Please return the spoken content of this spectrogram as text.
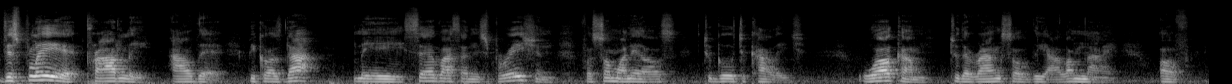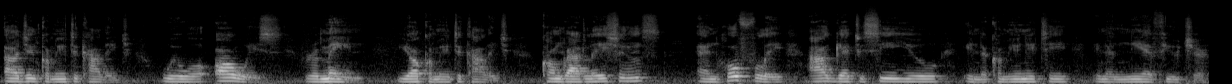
display it proudly out there because that may serve as an inspiration for someone else to go to college. Welcome to the ranks of the alumni of Elgin Community College. We will always remain your community college. Congratulations, and hopefully I'll get to see you in the community in the near future.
